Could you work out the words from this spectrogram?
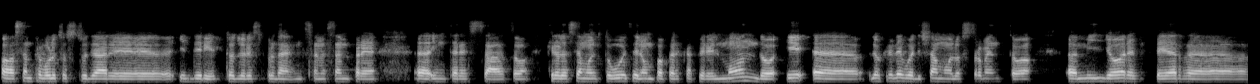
ho sempre voluto studiare il diritto, giurisprudenza, mi è sempre eh, interessato. Credo sia molto utile un po' per capire il mondo e eh, lo credevo, diciamo, lo strumento eh, migliore per eh,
